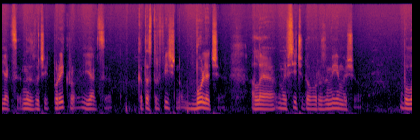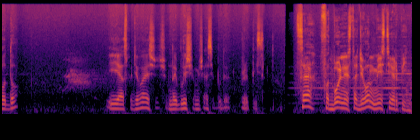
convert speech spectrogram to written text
Як це не звучить прикро, як це катастрофічно, боляче. Але ми всі чудово розуміємо, що було до. І я сподіваюся, що в найближчому часі буде вже після. Це футбольний стадіон в місті Ірпінь.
